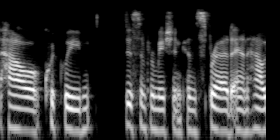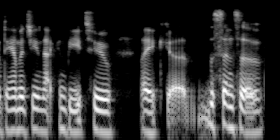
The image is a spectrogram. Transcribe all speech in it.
how quickly disinformation can spread and how damaging that can be to like uh, the sense of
